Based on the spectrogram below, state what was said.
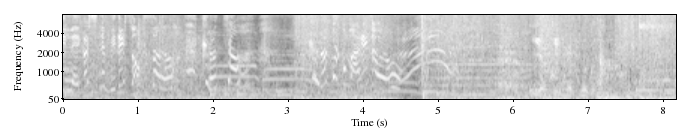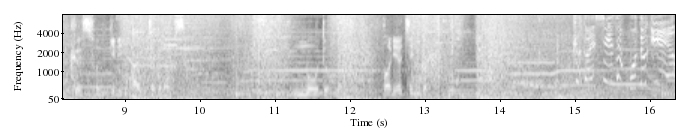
이 레거시는 믿을 수 없어요. 그렇죠? 그렇다고 말해줘요. 여기 있는 누구도 그 손길이 닿은 적은 없어 모두 버려진 거야 그건 신상 모독이에요.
